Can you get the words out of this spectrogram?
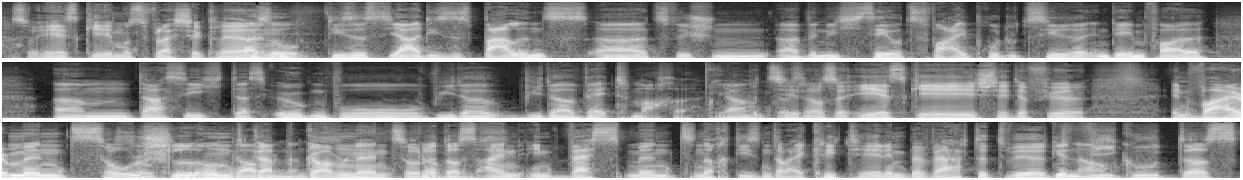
Also ESG muss vielleicht erklären. Also dieses, ja, dieses Balance äh, zwischen, äh, wenn ich CO2 produziere in dem Fall, ähm, dass ich das irgendwo wieder, wieder wettmache. Ja? Also ESG steht ja für Environment, Social, Social und Governance, Governance oder Governance. dass ein Investment nach diesen drei Kriterien bewertet wird, genau. wie gut das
